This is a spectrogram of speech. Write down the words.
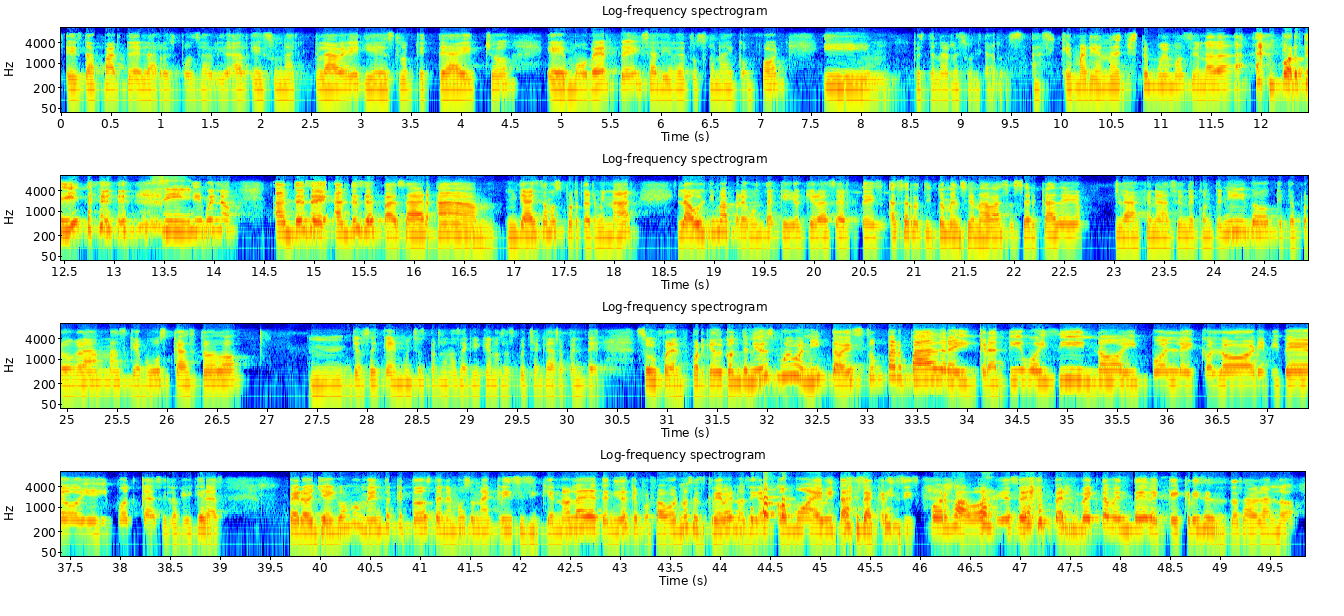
esta parte de la responsabilidad es una clave y es lo que te ha hecho eh, moverte salir de tu zona de confort y pues tener resultados. Así que Mariana, yo estoy muy emocionada por ti. Sí. y bueno, antes de, antes de pasar a, ya estamos por terminar, la última pregunta que yo quiero hacerte es, hace ratito mencionabas acerca de la generación de contenido, que te programas, que buscas, todo. Mm, yo sé que hay muchas personas aquí que nos escuchan que de repente sufren, porque el contenido es muy bonito, es súper padre y creativo y sí, no, y ponle y color y video y, podcast y lo que quieras. Pero llega un momento que todos tenemos una crisis y quien no la haya tenido, que por favor nos escriba y nos diga cómo ha evitado esa crisis. Por favor. Yo sé perfectamente de qué crisis estás hablando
